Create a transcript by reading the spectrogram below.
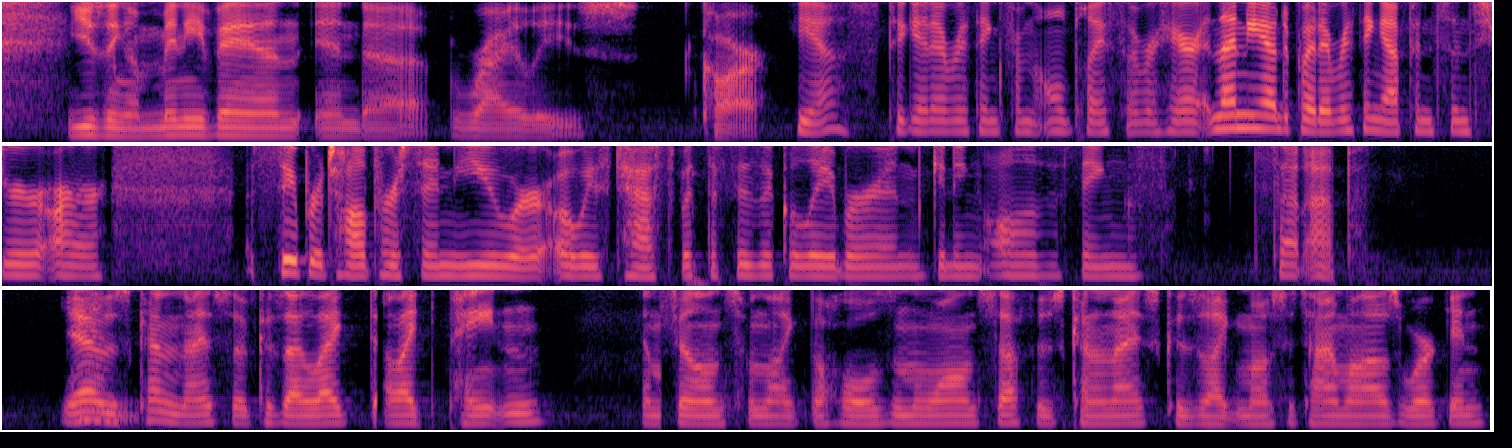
using a minivan and uh, Riley's car. Yes, to get everything from the old place over here. And then you had to put everything up. And since you're our super tall person, you were always tasked with the physical labor and getting all of the things set up. Yeah, and it was kind of nice though because I liked I liked painting and filling some like the holes in the wall and stuff. It was kind of nice because like most of the time while I was working,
